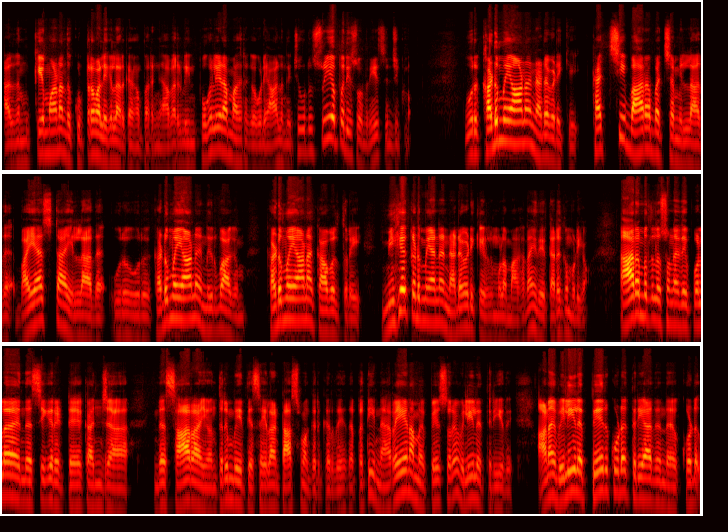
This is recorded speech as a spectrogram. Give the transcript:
அது முக்கியமான அந்த குற்றவாளிகளாக இருக்காங்க பாருங்கள் அவர்களின் புகலிடமாக இருக்கக்கூடிய ஆளுங்கட்சி ஒரு சுய பரிசோதனையை செஞ்சுக்கணும். ஒரு கடுமையான நடவடிக்கை கட்சி பாரபட்சம் இல்லாத பயாஸ்டா இல்லாத ஒரு ஒரு கடுமையான நிர்வாகம் கடுமையான காவல்துறை மிக கடுமையான நடவடிக்கைகள் மூலமாக தான் இதை தடுக்க முடியும். ஆரம்பத்தில் சொன்னதை போல இந்த சிகரெட்டு கஞ்சா இந்த சாராயம் திரும்பி திசையெல்லாம் டாஸ்மாக் இருக்கிறது இதை பற்றி நிறைய நம்ம பேசுகிறோம் வெளியில் தெரியுது. ஆனால் வெளியில் பேர் கூட தெரியாத இந்த கொட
